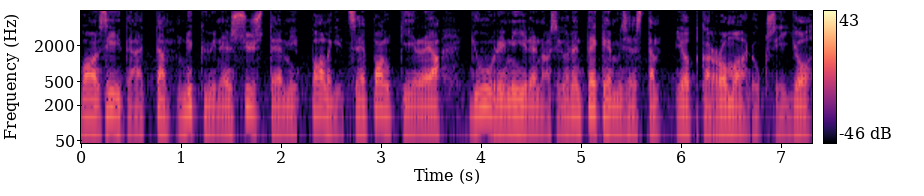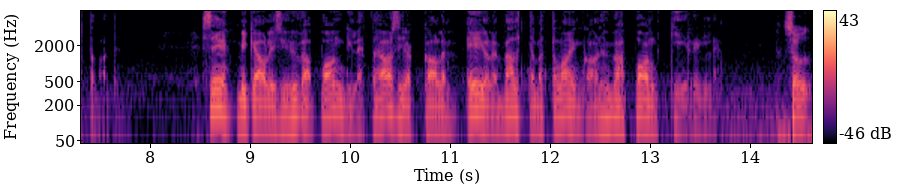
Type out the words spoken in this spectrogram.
vaan siitä, että nykyinen systeemi palkitsee pankkiireja juuri niiden asioiden tekemisestä, jotka romahduksiin johtavat. Se, mikä olisi hyvä pankille tai asiakkaalle, ei ole välttämättä lainkaan hyvä pankkiirille. So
